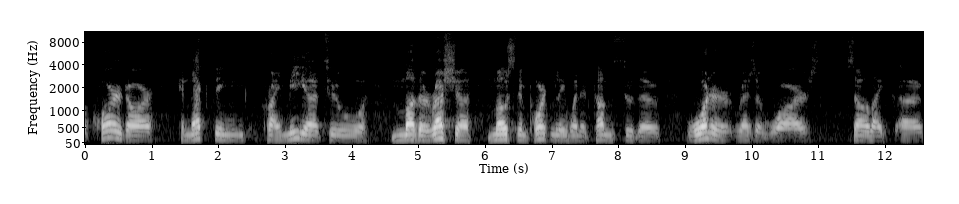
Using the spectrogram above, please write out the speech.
a corridor connecting Crimea to Mother Russia most importantly when it comes to the water reservoirs. So, like uh,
